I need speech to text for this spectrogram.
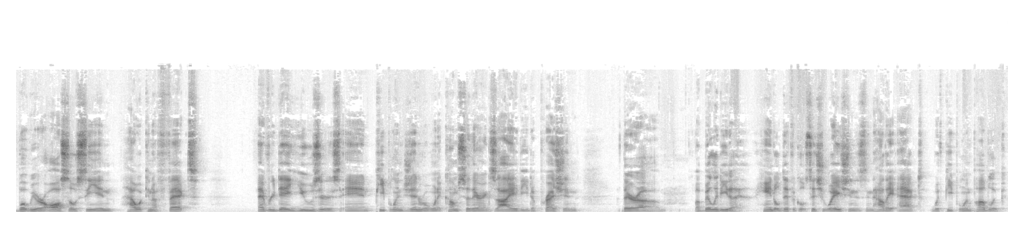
but we are also seeing how it can affect everyday users and people in general when it comes to their anxiety, depression, their uh, ability to handle difficult situations, and how they act with people in public.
